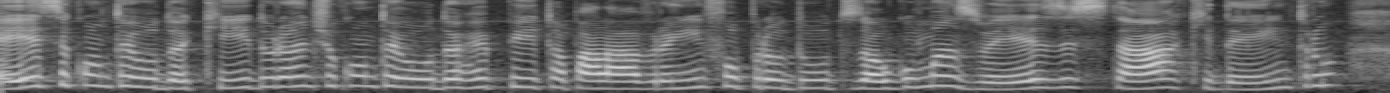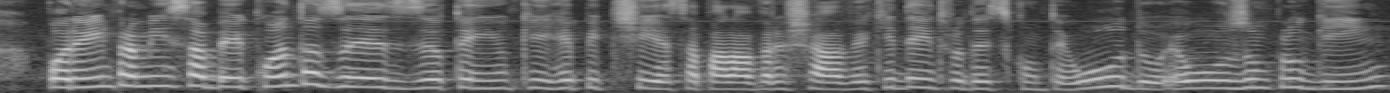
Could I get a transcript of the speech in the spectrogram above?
É esse conteúdo aqui. Durante o conteúdo eu repito a palavra infoprodutos algumas vezes, tá? Aqui dentro Porém, para mim saber quantas vezes eu tenho que repetir essa palavra-chave aqui dentro desse conteúdo, eu uso um plugin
